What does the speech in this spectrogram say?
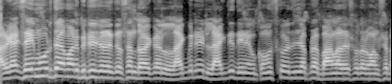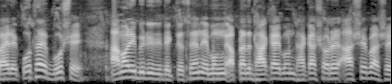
আর গাইজ এই মুহূর্তে আমার ভিডিওটা দেখতেছেন, দয়া করে লাইক ভিডিও লাইক দিয়ে দিন এবং কমেন্টস করে দিন যে আপনারা বাংলাদেশ সদর মানুষের বাইরে কোথায় বসে আমার এই ভিডিওটি দেখতেছেন এবং আপনাদের ঢাকা এবং ঢাকা শহরের আশেপাশে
